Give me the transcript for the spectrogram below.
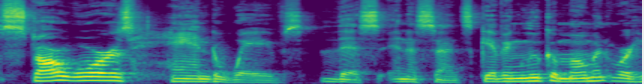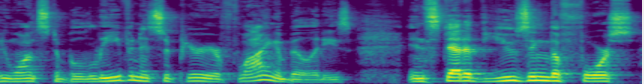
Star Wars hand waves this in a sense, giving Luke a moment where he wants to believe in his superior flying abilities instead of using the Force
